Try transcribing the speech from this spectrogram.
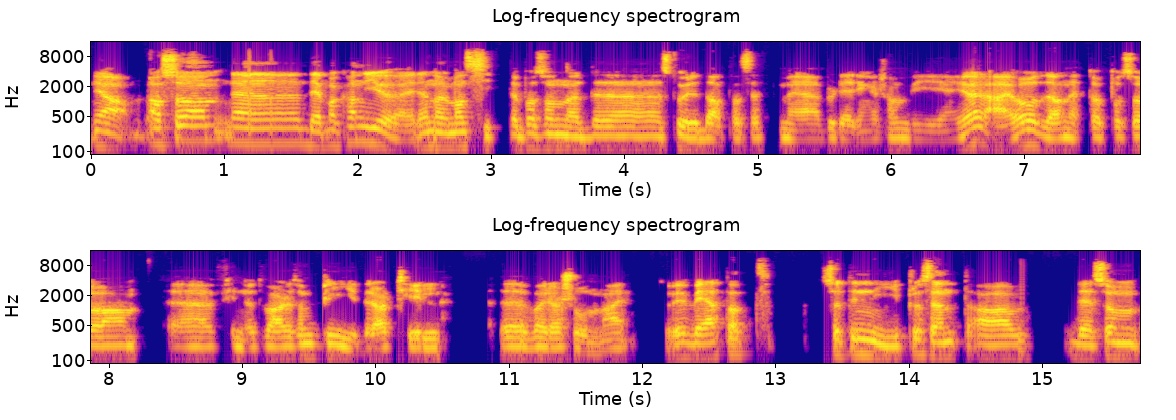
Ja, altså eh, Det man kan gjøre når man sitter på sånne store datasett med vurderinger som vi gjør, er jo da nettopp å finne ut hva er det som bidrar til eh, variasjonen her. Så Vi vet at 79% av det som,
